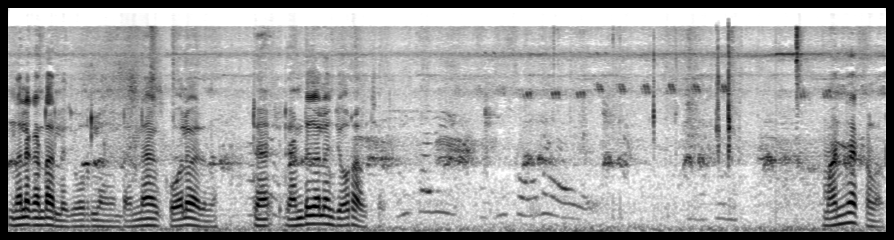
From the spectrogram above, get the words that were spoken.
ഇന്നലെ കണ്ടല്ലേ ചോറില്ല കണ്ട എന്നെ കോലമായിരുന്നു. രണ്ട് കാലം ചോറാ വെച്ചത്. മഞ്ഞ കളർ.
